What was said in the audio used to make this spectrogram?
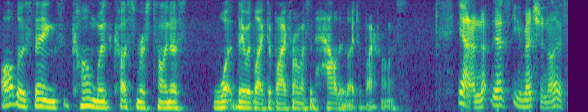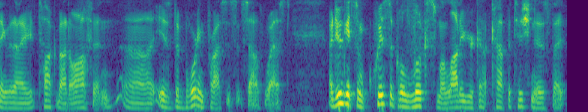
All those things come with customers telling us what they would like to buy from us and how they'd like to buy from us. Yeah, and that's you mentioned another thing that I talk about often uh, is the boarding process at Southwest. I do get some quizzical looks from a lot of your competition. Is that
